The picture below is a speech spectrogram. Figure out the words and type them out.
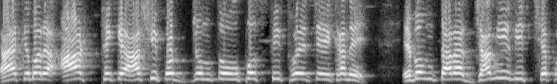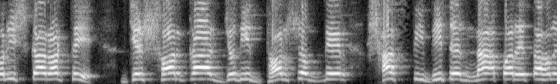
একেবারে আট থেকে আশি পর্যন্ত উপস্থিত হয়েছে এখানে এবং তারা জানিয়ে দিচ্ছে পরিষ্কার অর্থে যে সরকার যদি ধর্ষকদের শাস্তি দিতে না পারে, তাহলে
